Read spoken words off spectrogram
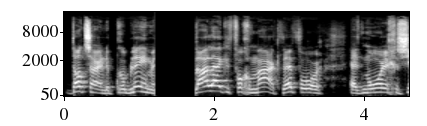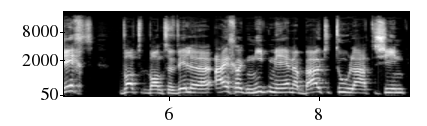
dat zijn de problemen. Daar lijkt het voor gemaakt, hè, voor het mooie gezicht. Wat, want we willen eigenlijk niet meer naar buiten toe laten zien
